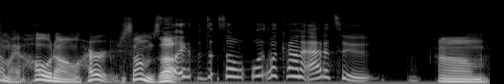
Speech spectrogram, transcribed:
I'm like, hold on, hurt. Something's So, up. so what, what kind of attitude? Um,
